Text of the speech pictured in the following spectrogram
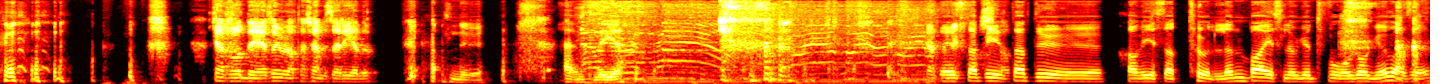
Kanske var det som gjorde att han kände sig redo. nu. Äntligen. Det är stabilt att du har visat tullen bajsluggen två gånger då, alltså.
